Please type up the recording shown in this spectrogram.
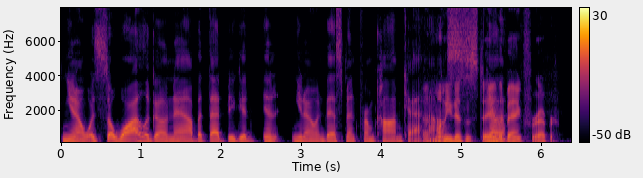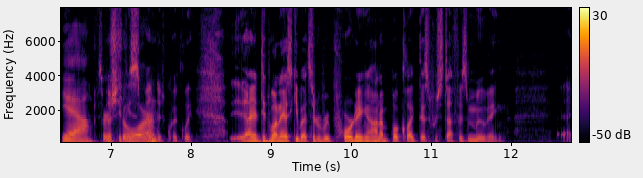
you know, it was a while ago now, but that big, in, you know, investment from Comcast. that money doesn't stay in the Uh, bank forever, Yeah, for especially sure. if you spend it quickly. I did want to ask you about sort of reporting on a book like this where stuff is moving. I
